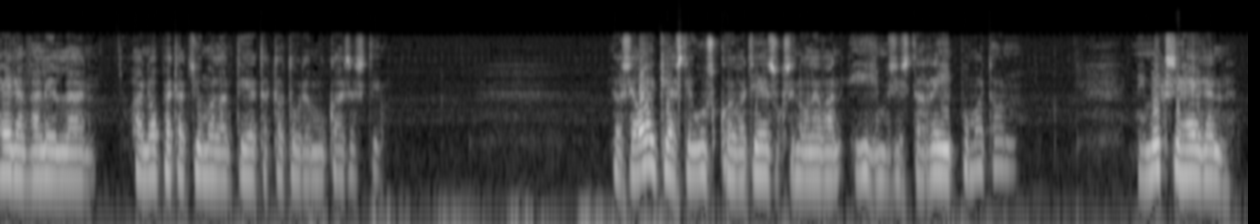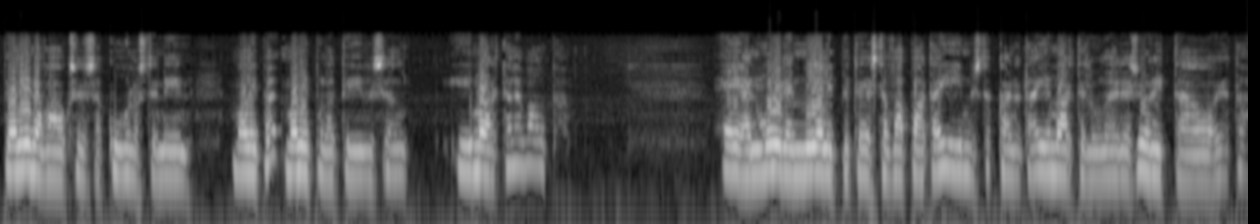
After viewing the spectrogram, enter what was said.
heidän välillään, vaan opetat Jumalan tietä totuuden mukaisesti. Jos he oikeasti uskoivat Jeesuksen olevan ihmisistä riippumaton, niin miksi heidän pelinavauksensa kuulosti niin manipulatiiviselta imartelevalta? Eihän muiden mielipiteistä vapaata ihmistä kannata imartelulla edes yrittää ohjata.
